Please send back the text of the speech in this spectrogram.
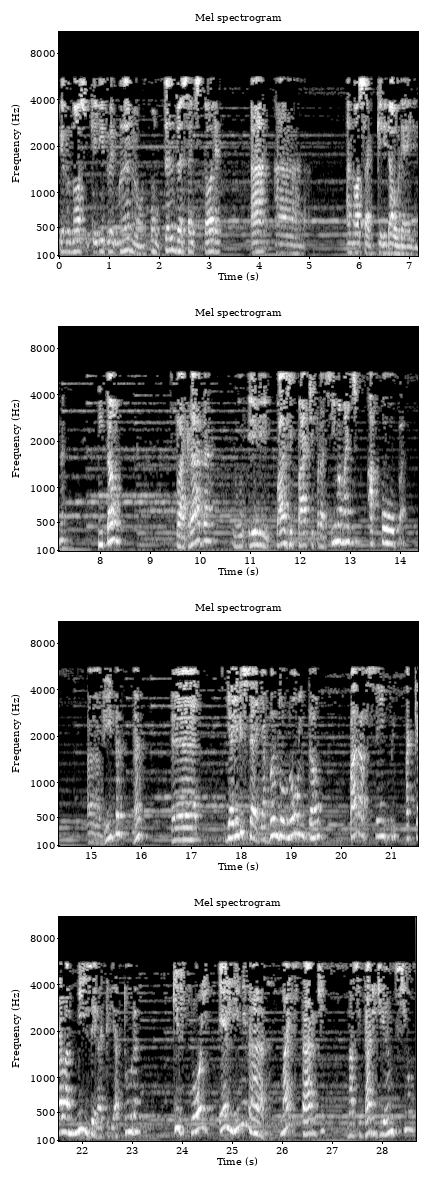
pelo nosso querido Emmanuel, contando essa história a, a, a nossa querida Aurélia, né? Então, flagrada, ele quase parte para cima, mas apoupa a vida, né? É, e aí ele segue, abandonou então para sempre aquela mísera criatura que foi eliminada mais tarde na cidade de Ancio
